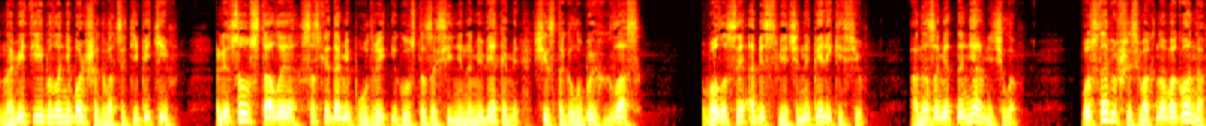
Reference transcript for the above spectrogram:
На вид ей было не больше двадцати пяти. Лицо усталое, со следами пудры и густо засиненными веками чисто голубых глаз. Волосы обесцвечены перекисью. Она заметно нервничала. Уставившись в окно вагона,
